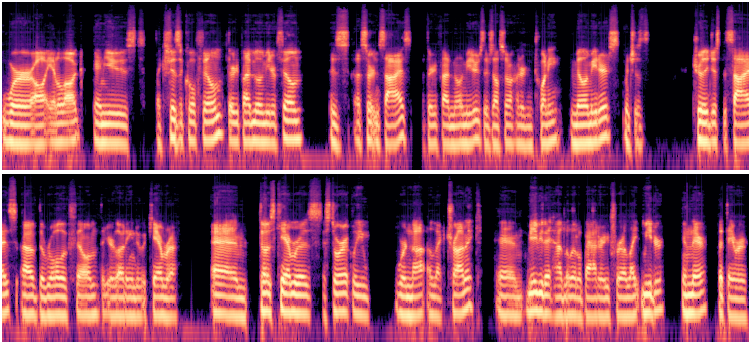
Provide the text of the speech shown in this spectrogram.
were all analog and used like physical film, 35 millimeter film is a certain size, 35 millimeters. There's also 120 millimeters, which is truly just the size of the roll of film that you're loading into a camera. And those cameras historically were not electronic. And maybe they had a little battery for a light meter in there, but they were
